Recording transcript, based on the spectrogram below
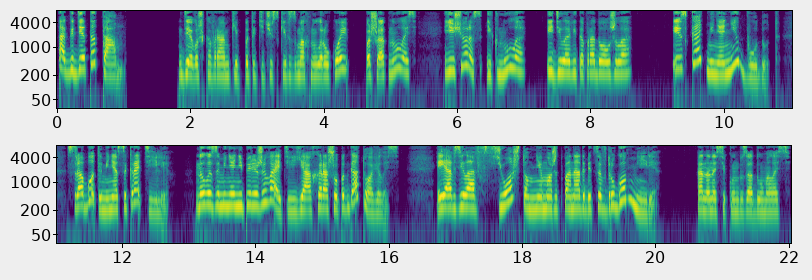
а где-то там. Девушка в рамке патетически взмахнула рукой, пошатнулась, еще раз икнула и деловито продолжила. «Искать меня не будут. С работы меня сократили. Но вы за меня не переживайте, я хорошо подготовилась. Я взяла все, что мне может понадобиться в другом мире. Она на секунду задумалась.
